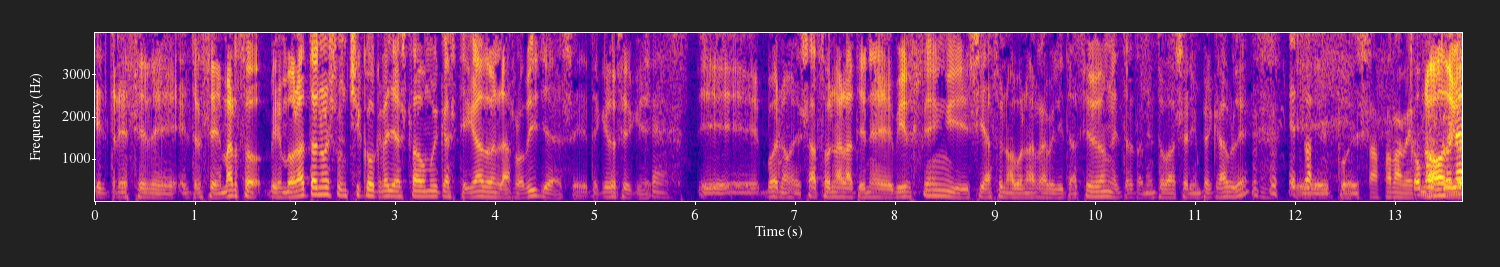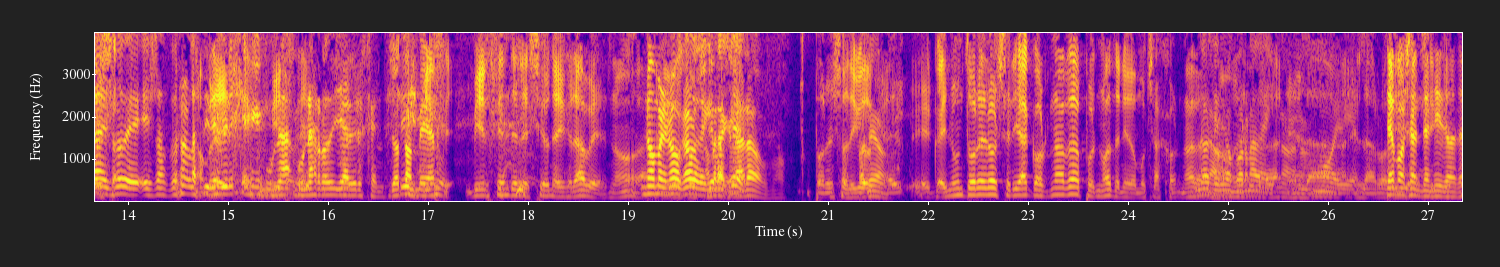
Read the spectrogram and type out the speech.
el 13 de el 13 de marzo. Bien, Morata no es un chico que haya estado muy castigado en las rodillas, eh, te quiero decir que eh, bueno, esa zona la tiene virgen y si hace una buena rehabilitación, el tratamiento va a ser impecable. Esa- Eh, pues ¿Cómo No, suena digo, eso de esa zona la tiene virgen? Una, una rodilla virgen. Yo Sí. también. Virgen, virgen de lesiones graves, ¿no? No, hombre, no, claro, ¿de a ser? Claro. Por eso digo que eh, en un torero sería cornada, pues no ha tenido muchas jornadas. No ha tenido En jornada la- ahí. en la- Muy bien. en la Te hemos rodilla, entendido, que-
